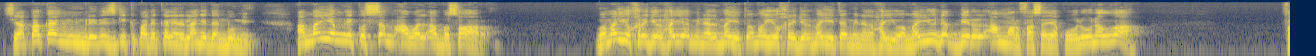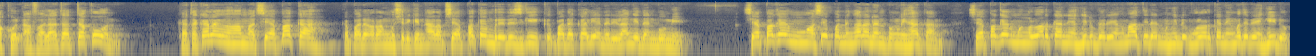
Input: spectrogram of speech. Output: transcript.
Siapakah yang memberi rezeki kepada kalian dari langit dan bumi? Amman yamliku sam'a wal absar? Wa may yukhrijul hayya minal mayyit wa may yukhrijul mayyita minal hayy wa may yudabbirul amr fasayaquluna Allah. Fakul afala tattaqun. Katakanlah Muhammad, siapakah kepada orang musyrikin Arab, siapakah yang beri rezeki kepada kalian dari langit dan bumi? Siapakah yang menguasai pendengaran dan penglihatan? Siapakah yang mengeluarkan yang hidup dari yang mati dan mengeluarkan yang mati dari yang hidup?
